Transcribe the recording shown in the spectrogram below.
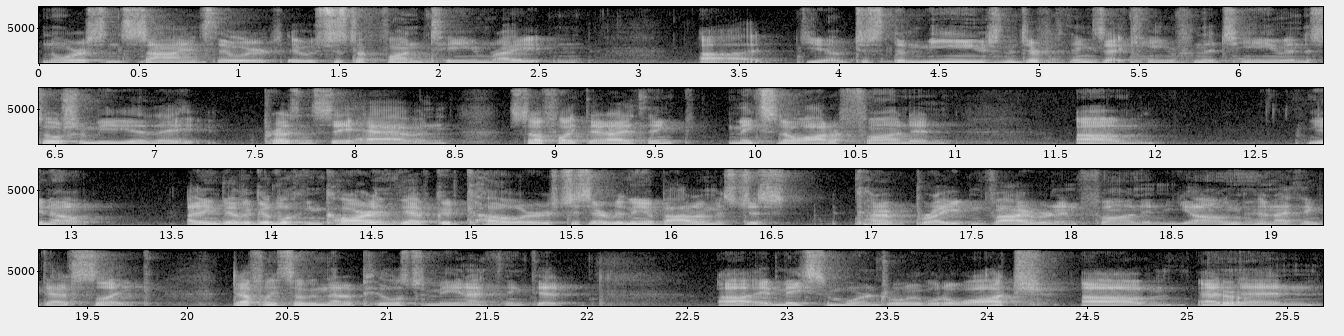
Norris and Sainz, they were it was just a fun team, right? And uh, you know, just the memes and the different things that came from the team and the social media they presence they have and stuff like that. I think makes it a lot of fun and, um, you know, I think they have a good looking car. I think they have good colors. Just everything about them is just kind of bright and vibrant and fun and young. And I think that's like definitely something that appeals to me. And I think that uh, it makes them more enjoyable to watch. Um, and Yeah. then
